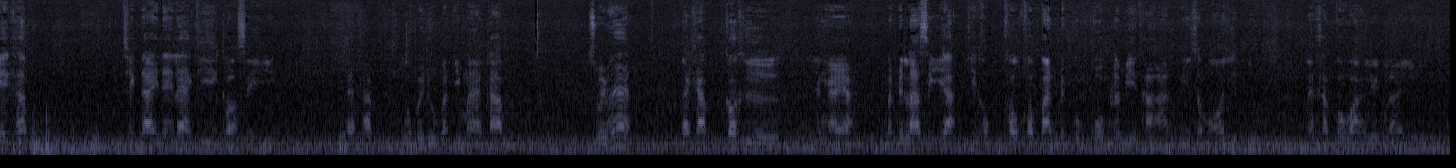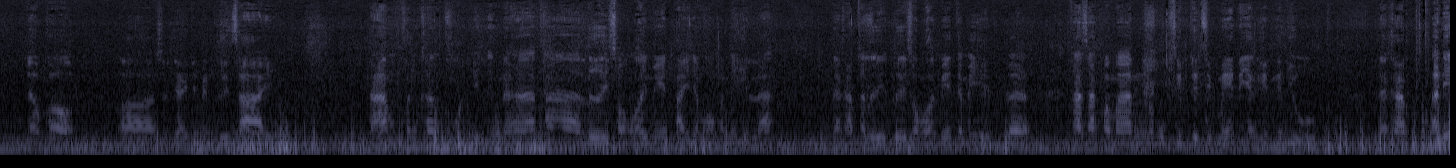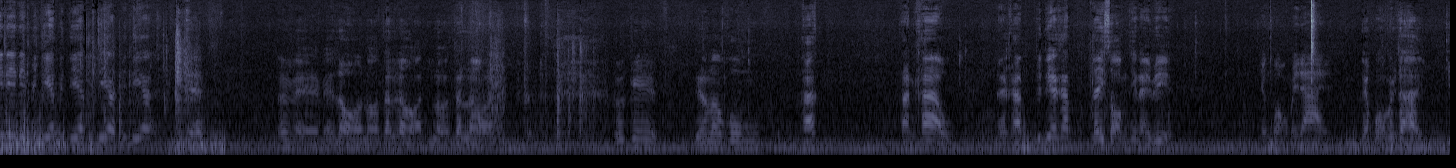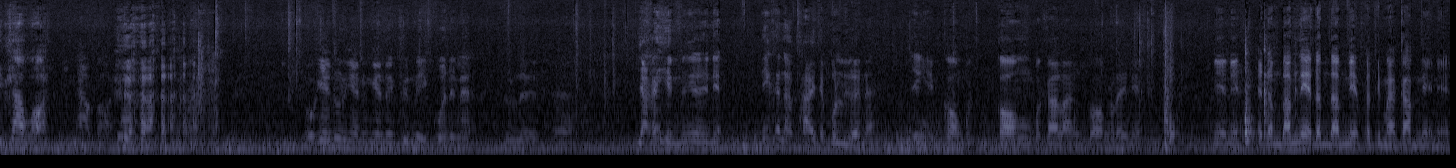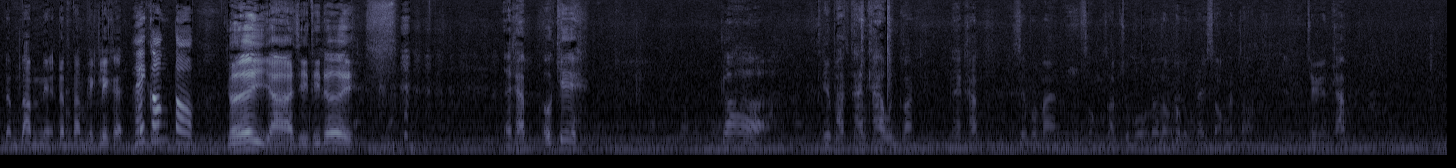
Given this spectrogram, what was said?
เคครับ เช็คได้ได้แรกที่เกาะสีนะครับลงไปดูประติมากรรม สวยมากนะครับ ก็คือยังไงอะมันเป็นราศีอะที่เขาเขาเขาปั้นเป็นกลมๆแล้วมีฐานมีสมอยึดอยู่นะครับ ก็วางเรียงรายอยู่ แล้วก็ส่วนใหญ่จะเป็นพื้นทราย น้ำค่อนข้างขุ่นนิดนึงนะฮะถ้าเลย 200 เมตรไปจะมองกันไม่เห็นแล้วนะครับถ้าเลยเลย 200 เมตรจะไม่เห็นก็ถ้าสักประมาณ 60-70 เมตรนี่ยังเห็นกันอยู่ นะครับ อันนี้นี่นี่พี่เตี้ยพี่เตี้ยพี่เตี้ยพี่เตี้ยพี่เตี้ยเอ้ยแหมแหมหล่อหล่อตลอดหล่อตลอด โอเค เดี๋ยวเราคงพักทานข้าวนะครับพี่เตี้ยครับได้สองที่ไหนพี่ยังบอกไม่ได้ยังบอกไม่ได้กินข้าวก่อน กินข้าวก่อนโอเคนู่นไงนู่นไงนู่นขึ้นไปอีกกวนหนึ่งแล้วดูเลยเอออยากให้เห็นเลยเนี่ยนี่ขนาดถ่ายจากบนเรือนะยังเห็นกองปะกองปะการังกองอะไรเนี่ย เนี่ยเนี่ยไอ้ดำๆเนี่ยดำๆเนี่ยประติมากรรมเนี่ยเนี่ยดำๆเนี่ยดำๆเล็กๆอะเฮ้ยกล้องตก เฮ้ยอย่าสิทีเด้ยนะครับโอเค ก็เดี๋ยวพักทานข้าวกันก่อนนะครับอีกสักประมาณ2อสชั่วโมงแล้วเราไปลงไลฟ์สองกันต่อ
